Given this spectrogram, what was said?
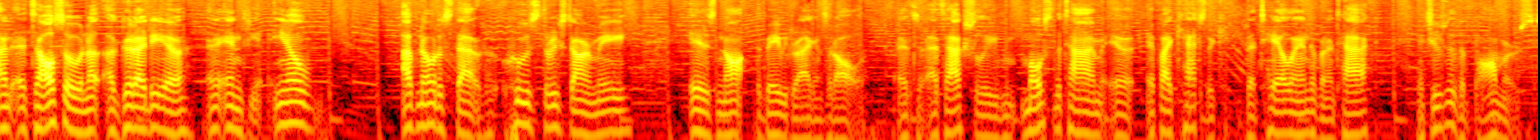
and it's also a good idea, and, and you know, I've noticed that who's three star me is not the baby dragons at all. It's, it's actually most of the time if I catch the, the tail end of an attack it's usually the bombers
